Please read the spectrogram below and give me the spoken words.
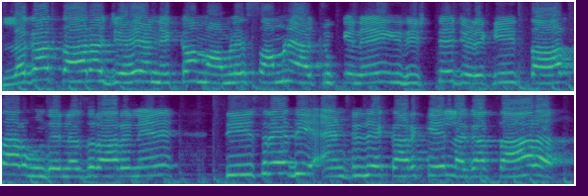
ਲਗਾਤਾਰ ਅਜਿਹੇ ਅਨੇਕਾਂ ਮਾਮਲੇ ਸਾਹਮਣੇ ਆ ਚੁੱਕੇ ਨੇ। ਰਿਸ਼ਤੇ ਜਿਹੜੇ ਕਿ ਤਾਰ-ਤਾਰ ਹੁੰਦੇ ਨਜ਼ਰ ਆ ਰਹੇ ਨੇ। ਤੀਸਰੇ ਦੀ ਐਂਟਰੀ ਦੇ ਕਰਕੇ ਲਗਾਤਾਰ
